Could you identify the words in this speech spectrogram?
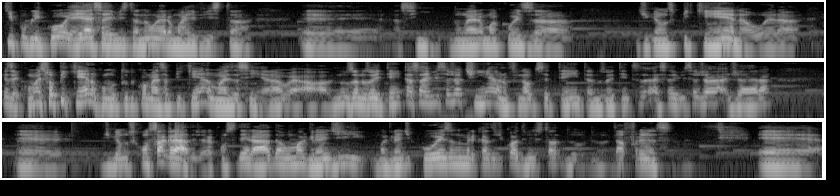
que publicou e essa revista não era uma revista é, assim não era uma coisa digamos, pequena, ou era. Quer dizer, começou pequeno, como tudo começa pequeno, mas assim, era, nos anos 80 essa revista já tinha, no final dos 70, anos 80, essa revista já, já era, é, digamos, consagrada, já era considerada uma grande, uma grande coisa no mercado de quadrinhos do, da França. É,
